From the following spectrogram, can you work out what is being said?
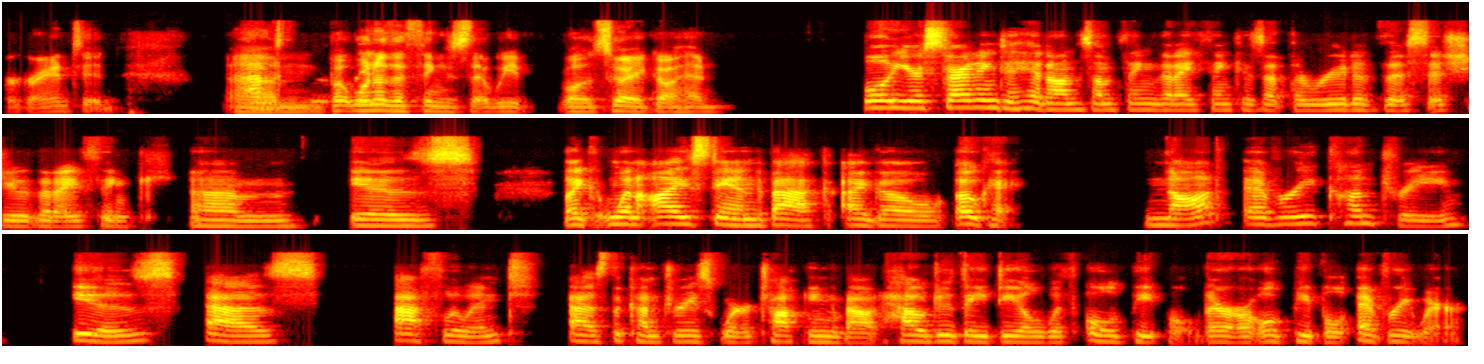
for granted. Um, but one of the things that we, well, sorry, go ahead. Well, you're starting to hit on something that I think is at the root of this issue that I think um, is like when I stand back, I go, okay, not every country is as affluent as the countries we're talking about. How do they deal with old people? There are old people everywhere.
